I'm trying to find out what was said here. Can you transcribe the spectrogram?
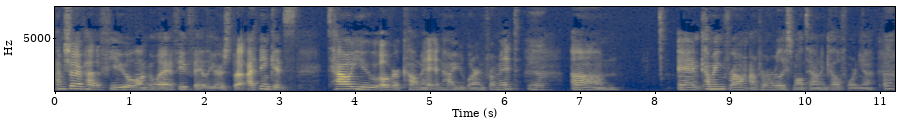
I'm sure I've had a few along the way, a few failures, but I think it's it's how you overcome it and how you learn from it. Yeah. Um, and coming from, I'm from a really small town in California. Oh,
